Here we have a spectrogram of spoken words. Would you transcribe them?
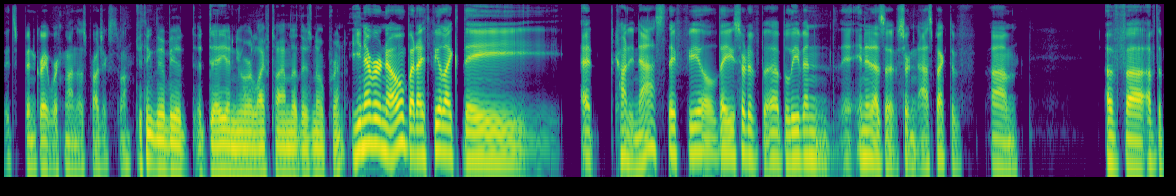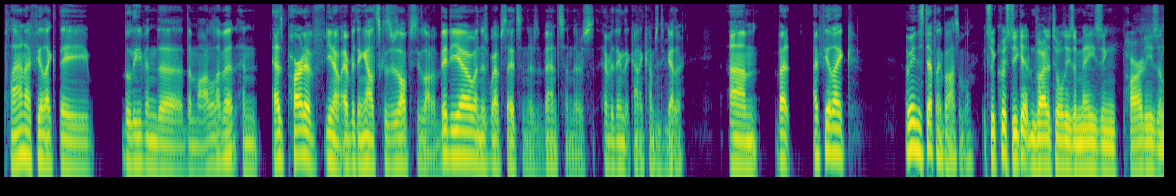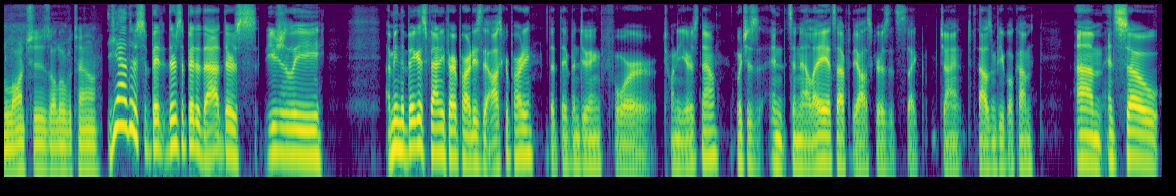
it's been great working on those projects as well. Do you think there'll be a, a, day in your lifetime that there's no print? You never know, but I feel like they at Condé Nast, they feel they sort of uh, believe in in it as a certain aspect of um, of uh, of the plan. I feel like they believe in the the model of it, and as part of you know everything else, because there's obviously a lot of video and there's websites and there's events and there's everything that kind of comes mm-hmm. together. Um, but I feel like I mean, it's definitely possible. So, Chris, do you get invited to all these amazing parties and launches all over town? Yeah, there's a bit. There's a bit of that. There's usually, I mean, the biggest Vanity Fair party is the Oscar party that they've been doing for 20 years now, which is and it's in LA. It's after the Oscars. It's like giant, thousand people come, um, and so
